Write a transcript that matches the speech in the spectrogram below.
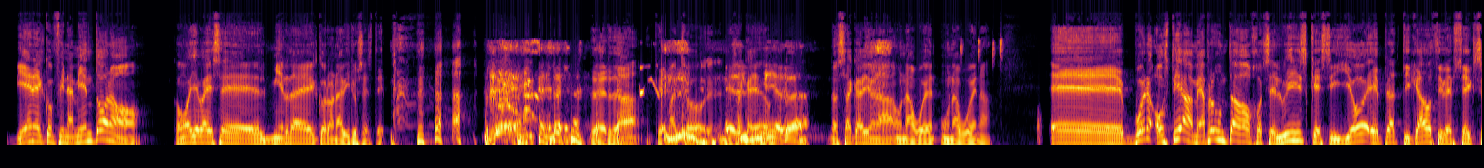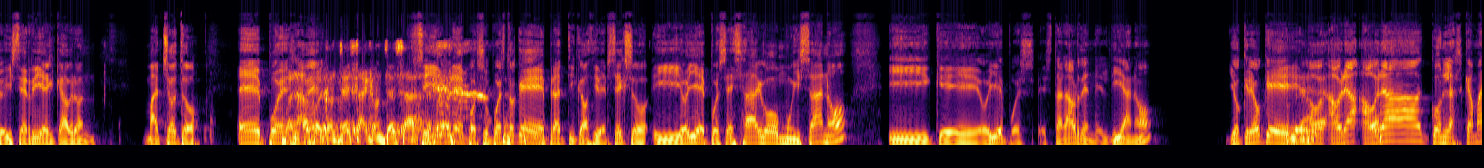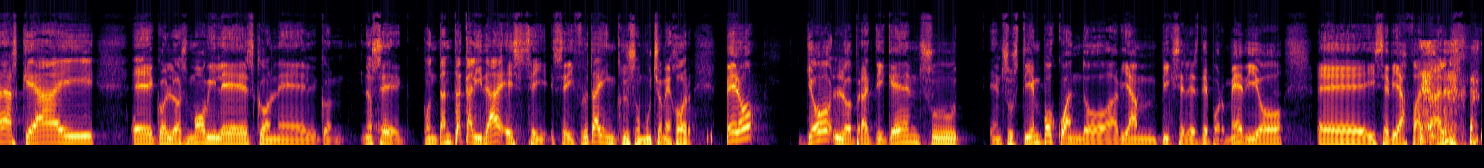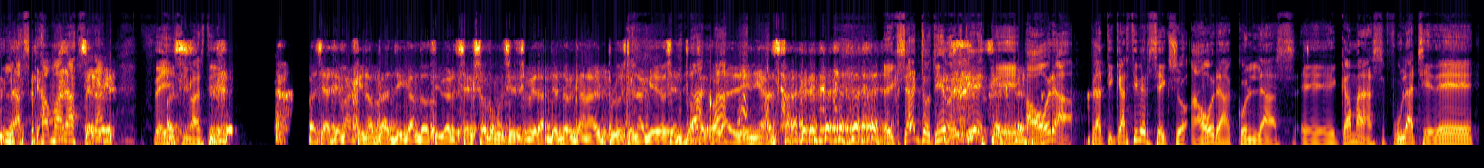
¿Bien el confinamiento o no? ¿Cómo lleváis el mierda del coronavirus este? de verdad, que macho. Nos ha caído, mierda. Nos ha caído una, una, buena. Eh, bueno, hostia, me ha preguntado José Luis que si yo he practicado cibersexo y se ríe el cabrón. Machoto. Eh, pues, bueno, pues contesta, contesta. Sí, hombre, por supuesto que he practicado cibersexo. Y oye, pues es algo muy sano y que, oye, pues está a la orden del día, ¿no? Yo creo que ahora, ahora con las cámaras que hay, eh, con los móviles, con el, no sé, con tanta calidad se, disfruta incluso mucho mejor. Pero yo lo practiqué en su en sus tiempos cuando habían píxeles de por medio eh, y se veía fatal. las cámaras eran feísimas, tío. O sea, te imagino practicando cibersexo como si estuvieras viendo el Canal Plus en aquellos entonces con las líneas. Exacto, tío. Es que eh, ahora, practicar cibersexo, ahora con las eh, cámaras Full HD,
